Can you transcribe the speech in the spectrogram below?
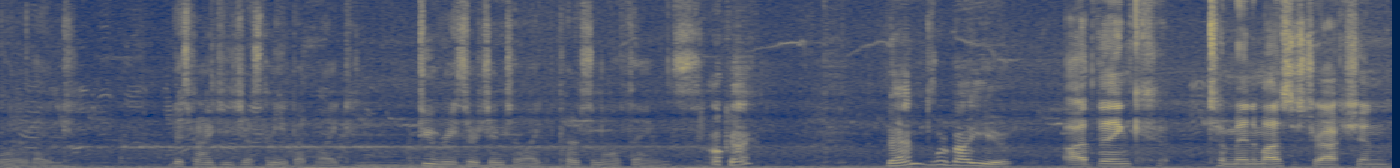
or like this might be just me, but like do research into like personal things. Okay. Ben, what about you? I think to minimize distraction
